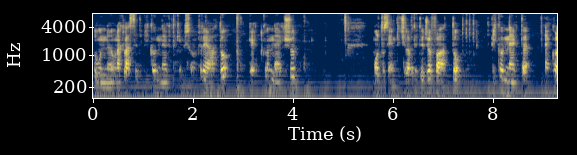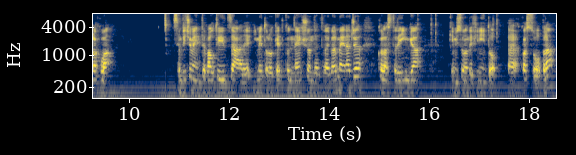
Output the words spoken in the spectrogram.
un, una classe di bconnect che mi sono creato, getConnection, molto semplice, l'avrete già fatto, bconnect, eccola qua, semplicemente va a utilizzare il metodo getConnection del driver manager con la stringa che mi sono definito eh, qua sopra,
